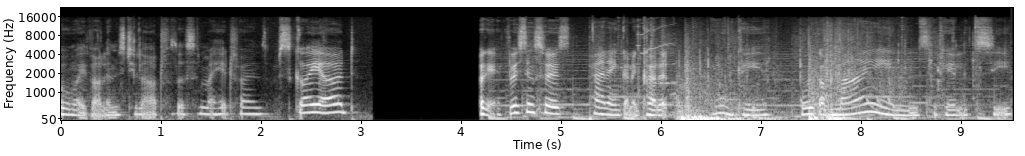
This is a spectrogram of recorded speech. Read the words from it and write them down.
Oh, my volume's too loud for this in my headphones. I'm scared. Okay, first things first, pan ain't gonna cut it. Oh, okay. Oh, we got mines. Okay, let's see.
